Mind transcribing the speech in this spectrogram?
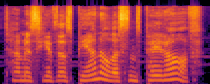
Time to see if those piano lessons paid off.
